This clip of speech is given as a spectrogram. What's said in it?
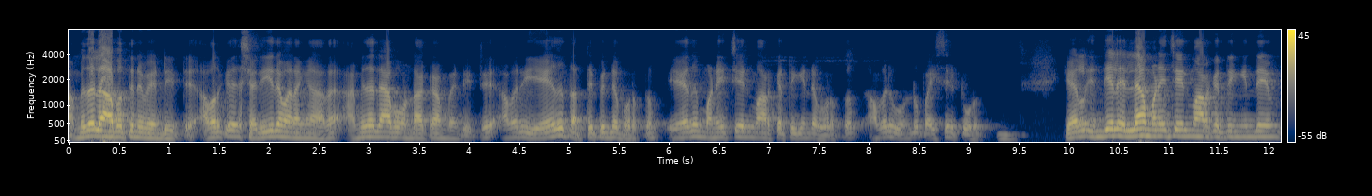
അമിത ലാഭത്തിന് വേണ്ടിയിട്ട് അവർക്ക് ശരീരം അനങ്ങാതെ അമിത ലാഭം ഉണ്ടാക്കാൻ വേണ്ടിയിട്ട് അവർ ഏത് തട്ടിപ്പിന്റെ പുറത്തും ഏത് മണി ചെയിൻ മാർക്കറ്റിങ്ങിന്റെ പുറത്തും അവർ കൊണ്ട് പൈസ ഇട്ട് കൊടുക്കും. കേരള ഇന്ത്യയിലെ എല്ലാ മണി ചെയിൻ മാർക്കറ്റിങ്ങിന്റെയും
